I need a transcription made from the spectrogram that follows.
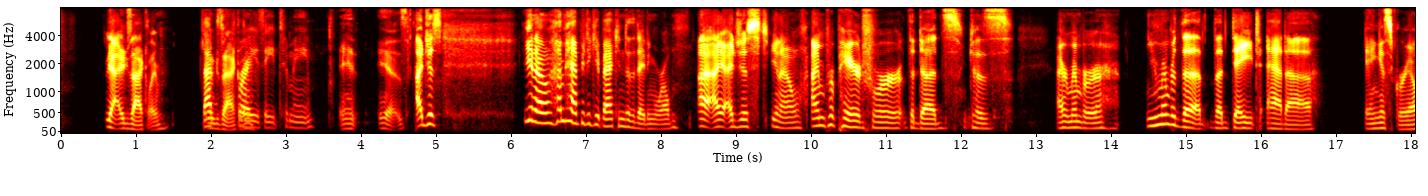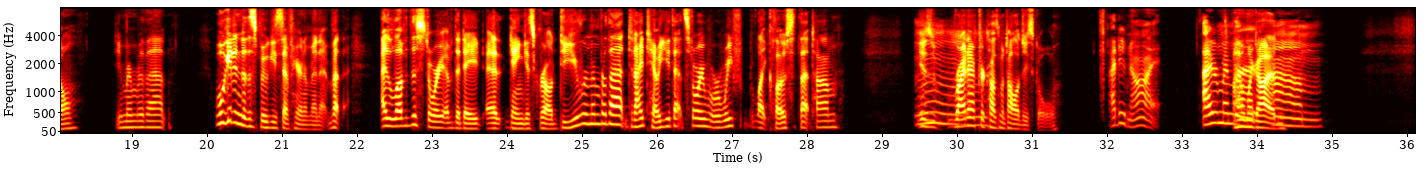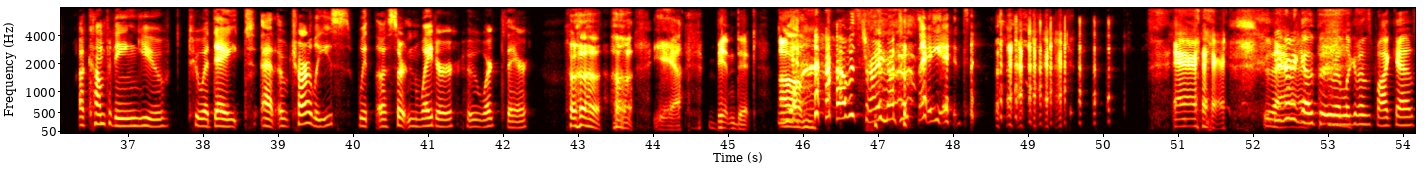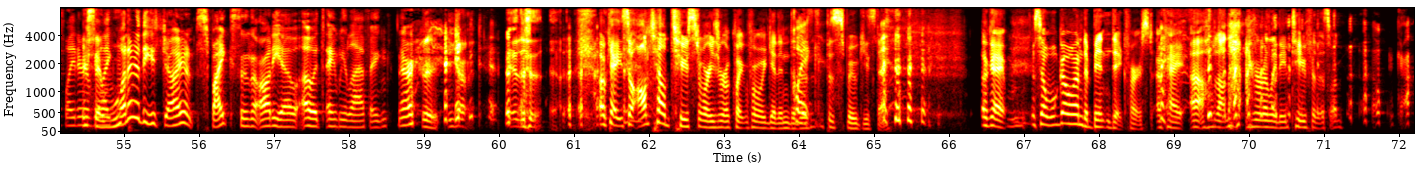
Yeah, exactly. That's exactly. crazy to me. It is. I just, you know, I'm happy to get back into the dating world. I, I, I just, you know, I'm prepared for the duds because I remember. You remember the the date at uh, Genghis Grill? Do you remember that? We'll get into the spooky stuff here in a minute, but I love the story of the date at Genghis Grill. Do you remember that? Did I tell you that story? Were we like close at that time? It was right after Mm, cosmetology school. I do not. I remember. Oh my God. Um, accompanying you to a date at O'Charlie's with a certain waiter who worked there. yeah, Benton Dick. Yeah. Um, I was trying not to say it. You're gonna go through and look at this podcast later and be like, "Whoop." "What are these giant spikes in the audio?" Oh, it's Amy laughing. okay, so I'll tell two stories real quick before we get into the, the spooky stuff. Okay, so we'll go on to Bent Dick first. Okay, uh, hold on. I really need two for this one. oh my god.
